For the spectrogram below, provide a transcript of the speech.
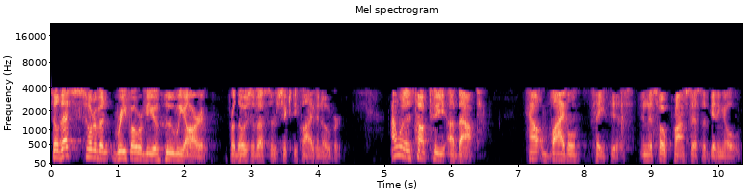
So that's sort of a brief overview of who we are for those of us that are 65 and over. I want to talk to you about how vital faith is in this whole process of getting old.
